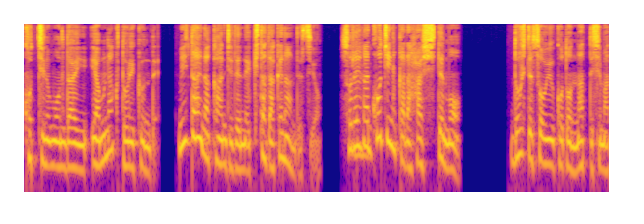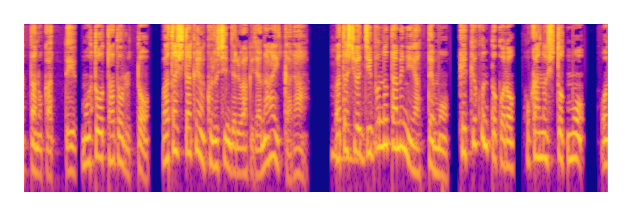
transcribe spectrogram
こっちの問題にやむなく取り組んで、みたいな感じでね、来ただけなんですよ。それが個人から発しても、どうしてそういうことになってしまったのかっていう元をたどると、私だけが苦しんでるわけじゃないから、私は自分のためにやっても、結局のところ他の人も同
